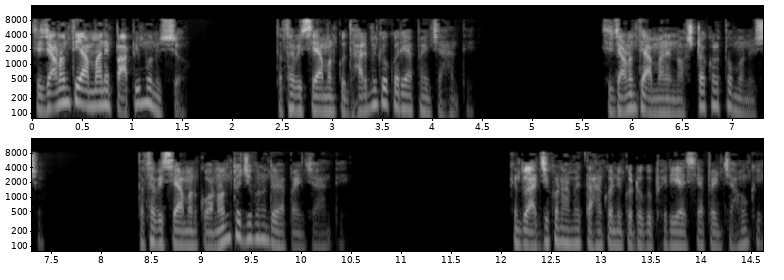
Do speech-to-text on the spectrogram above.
ସେ ଜାଣନ୍ତି ଆମମାନେ ପାପି ମନୁଷ୍ୟ। ତଥାପି ସେ ଆମମାନଙ୍କୁ ଧାର୍ମିକ କରିବା ପାଇଁ ଚାହାନ୍ତି। ସେ ଜାଣନ୍ତି ଆମମାନେ ନଷ୍ଟକଳ୍ପ ମନୁଷ୍ୟ। ତଥାପି ସେ ଆମମାନଙ୍କୁ ଅନନ୍ତ ଜୀବନ ଦେବା ପାଇଁ ଚାହାନ୍ତି। କିନ୍ତୁ ଆଜି କ'ଣ ଆମେ ତାହାଙ୍କ ନିକଟକୁ ଫେରି ଆସିବା ପାଇଁ ଚାହୁଁ କି?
